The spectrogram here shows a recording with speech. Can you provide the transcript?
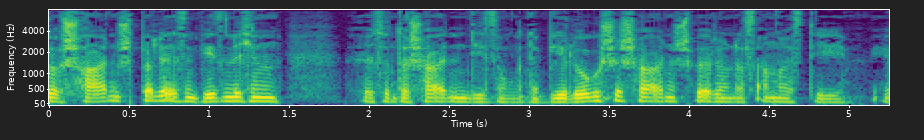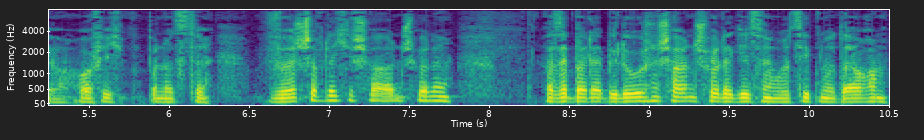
Begriff Schadenschwelle ist im Wesentlichen äh, zu unterscheiden die sogenannte biologische Schadenschwelle und das andere ist die ja, häufig benutzte wirtschaftliche Schadenschwelle. Also bei der biologischen Schadenschwelle geht es im Prinzip nur darum,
